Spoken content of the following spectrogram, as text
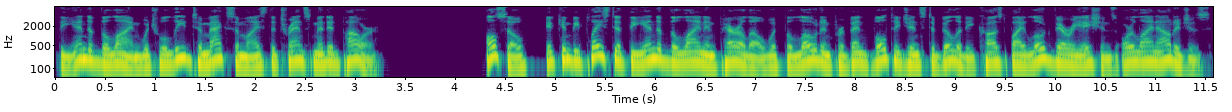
the end of the line which will lead to maximize the transmitted power. Also, it can be placed at the end of the line in parallel with the load and prevent voltage instability caused by load variations or line outages.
